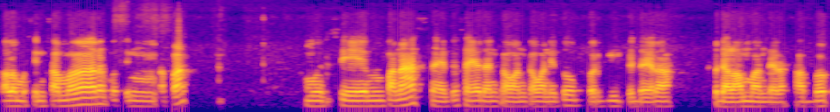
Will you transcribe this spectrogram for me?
kalau musim summer musim apa? Musim panas nah itu saya dan kawan-kawan itu pergi ke daerah pedalaman daerah suburb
